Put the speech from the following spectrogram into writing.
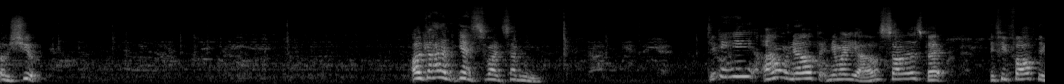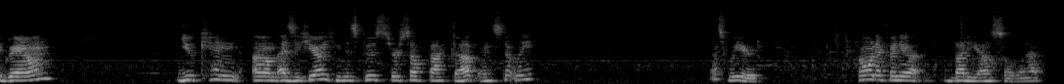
Oh, shoot. Oh, I got him. Yes, about 70. Didn't he? I don't know if anybody else saw this, but if you fall off the ground, you can, um, as a hero, you can just boost yourself back up instantly. That's weird. I wonder if anybody else saw that.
